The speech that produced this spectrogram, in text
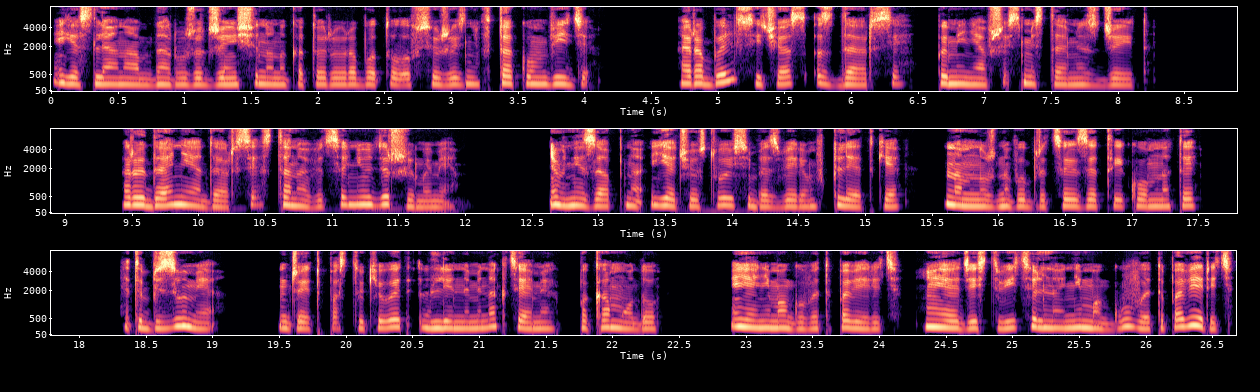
если она обнаружит женщину, на которую работала всю жизнь в таком виде. Рабель сейчас с Дарси, поменявшись местами с Джейд. Рыдания Дарси становятся неудержимыми. Внезапно я чувствую себя зверем в клетке. Нам нужно выбраться из этой комнаты. Это безумие. Джейд постукивает длинными ногтями по комоду. Я не могу в это поверить. Я действительно не могу в это поверить.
